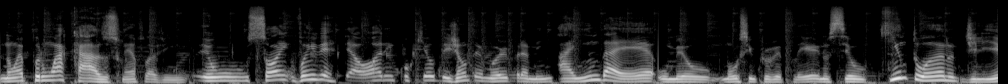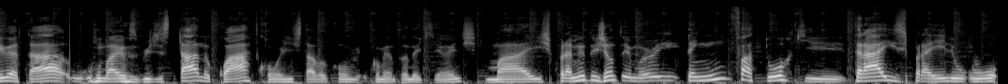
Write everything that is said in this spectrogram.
não é por um acaso, né, Flavinho? Eu só vou inverter a ordem porque o DeJounte Murray, pra mim, ainda é o meu most improved player no seu quinto ano de liga, tá? O Miles Bridges tá no quarto, como a gente tava comentando aqui antes, mas para mim o DeJounte Murray tem um fator que traz para ele o, o,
